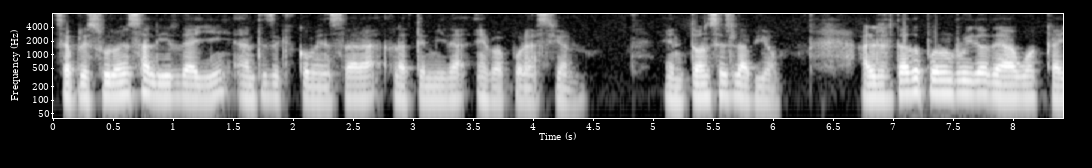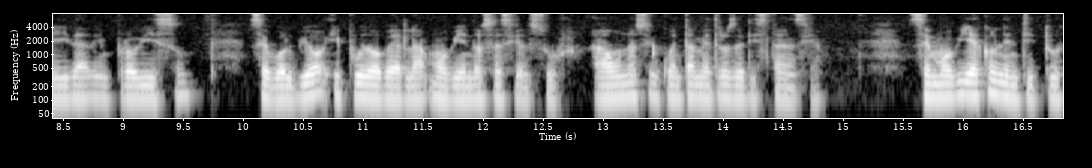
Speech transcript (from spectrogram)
Se apresuró en salir de allí antes de que comenzara la temida evaporación. Entonces la vio. Alertado por un ruido de agua caída de improviso, se volvió y pudo verla moviéndose hacia el sur, a unos cincuenta metros de distancia. Se movía con lentitud,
